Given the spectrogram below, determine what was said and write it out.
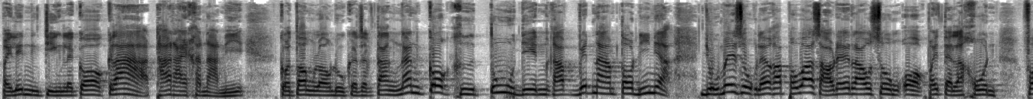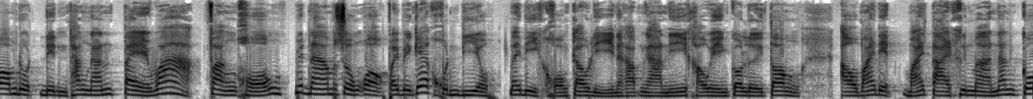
ไปเล่นจริง ๆ แล้วก็กล้าท้าทายขนาดนี้ ก็ต้องลองดูกันสักตั้ง นั่นก็คือตู้เย็นครับ เวียดนามตอนนี้เนี่ยอยู่ไม่สุขแล้วครับ เพราะว่าสาวไทยเราส่งออกไปแต่ละคน ฟอร์มโดดเด่นทั้งนั้น แต่ว่าฝั่งของเวียดนามส่งออกไปเป็นแค่คนเดียว ในลีกของเกาหลีนะครับงานนี้เขาเองก็เลยต้องเอาไม้เด็ดไม้ตายขึ้นมานั่นก็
